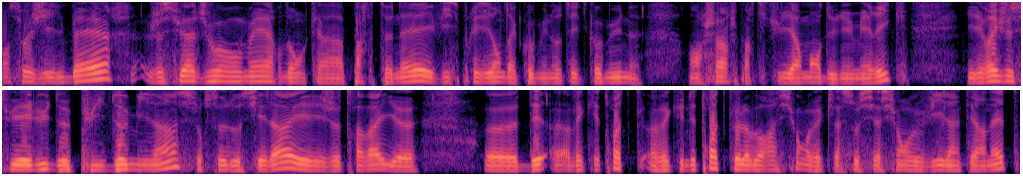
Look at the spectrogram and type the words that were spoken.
François Gilbert, je suis adjoint au maire donc à Partenay et vice-président de la communauté de communes en charge particulièrement du numérique. Il est vrai que je suis élu depuis 2001 sur ce dossier-là et je travaille euh, euh, avec, une étroite collaboration avec l'association Ville Internet,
